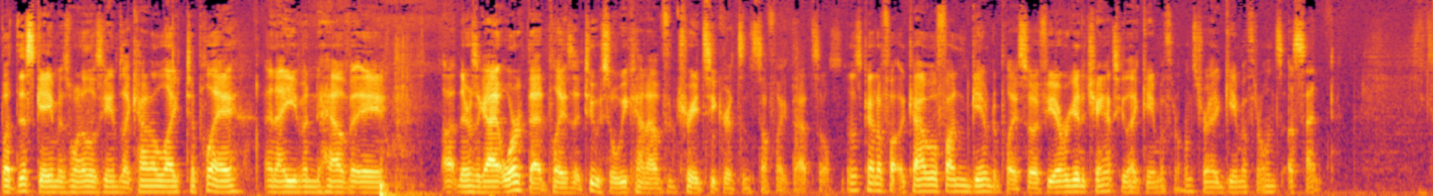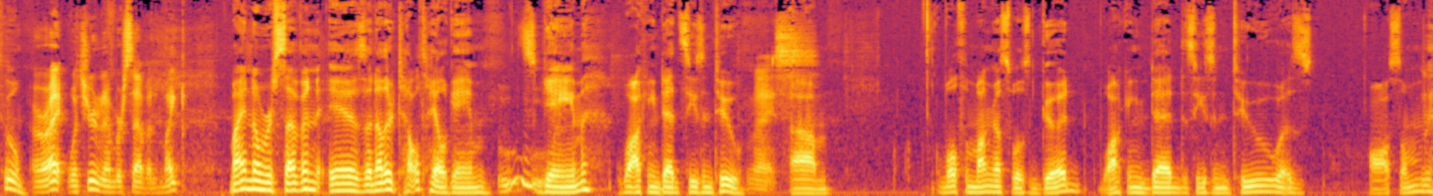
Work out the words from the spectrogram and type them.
But this game is one of those games I kind of like to play, and I even have a uh, there's a guy at work that plays it too, so we kind of trade secrets and stuff like that. So it was kind of fun, kind of a fun game to play. So if you ever get a chance, you like Game of Thrones, try Game of Thrones Ascent. Cool. All right, what's your number seven, Mike? My number seven is another Telltale game. Ooh. Game Walking Dead season two. Nice. Um, Wolf Among Us was good. Walking Dead season two was awesome.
